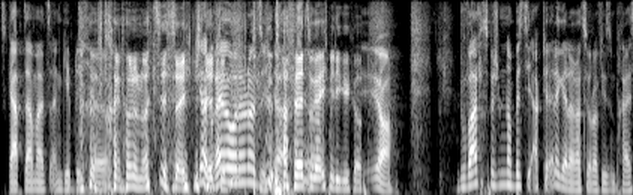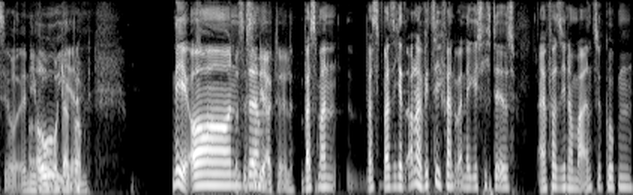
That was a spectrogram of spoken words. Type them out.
es gab damals angeblich... Äh, 3,99 ist ja echt ein ja, Schnäppchen. 3,99 Euro. Dafür hätte ja. sogar ich mir die gekauft. Ja. Du wartest bestimmt noch, bis die aktuelle Generation auf diesem Preisniveau Oh, yeah. runterkommt. Nee, und Was ist denn die ähm, aktuelle? was man, was, was ich jetzt auch noch witzig fand an der Geschichte ist, einfach sich nochmal anzugucken,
